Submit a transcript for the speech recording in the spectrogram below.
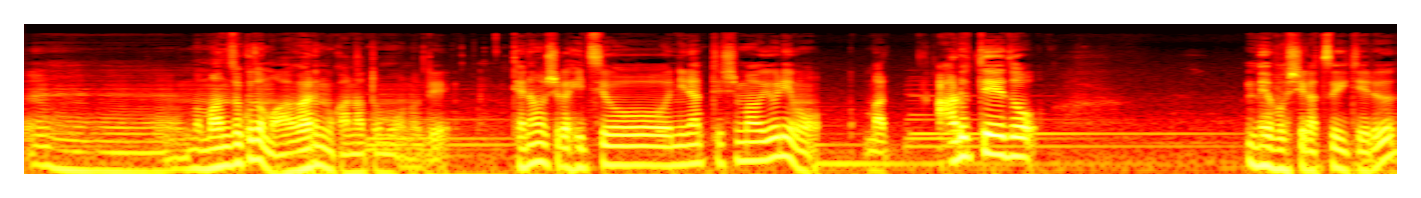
うん、まあ、満足度も上がるのかなと思うので、手直しが必要になってしまうよりも、まあ、ある程度、目星がついてる、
